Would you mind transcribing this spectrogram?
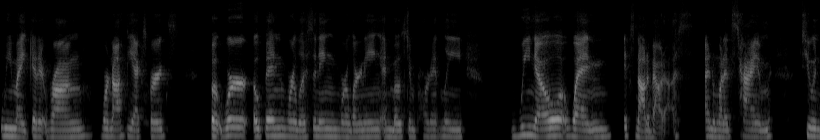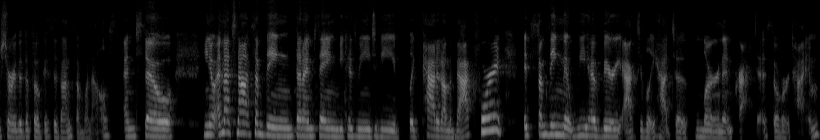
we might get it wrong. We're not the experts, but we're open, we're listening, we're learning, and most importantly, we know when it's not about us and when it's time to ensure that the focus is on someone else. And so, you know, and that's not something that I'm saying because we need to be like patted on the back for it. It's something that we have very actively had to learn and practice over time.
